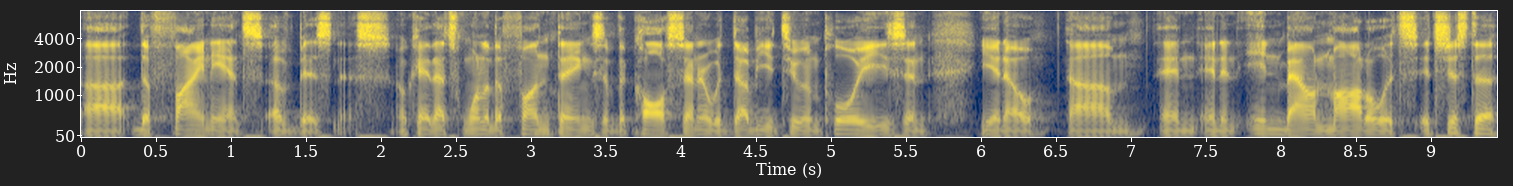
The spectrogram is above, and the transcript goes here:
uh, the finance of business. Okay, that's one of the fun things of the call center with W two employees, and you know, um, and and an inbound model. It's it's just a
